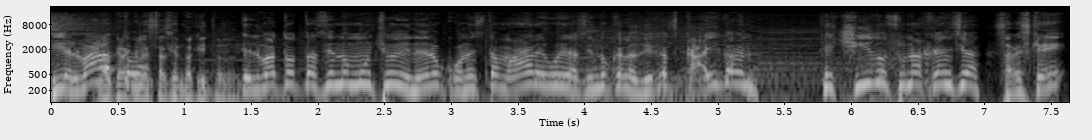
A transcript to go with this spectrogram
Y el No vato, creo que le está haciendo ojitos. el vato está haciendo mucho dinero con esta madre, güey, haciendo que las viejas caigan. Qué chido, es una agencia. ¿Sabes qué?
